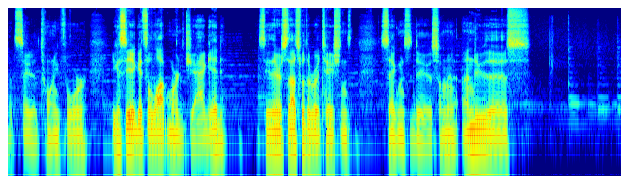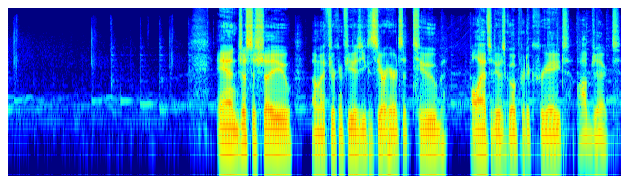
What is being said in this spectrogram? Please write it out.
let's say to 24, you can see it gets a lot more jagged. See there? So that's what the rotation segments do. So I'm going to undo this And just to show you, um, if you're confused, you can see right here, it's a tube. All I have to do is go up here to create object.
